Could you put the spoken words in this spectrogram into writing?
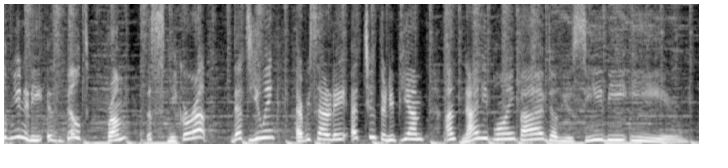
community is built from the sneaker up. That's You Inc. every Saturday at 2:30 p.m. on 90.5 WCBE.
